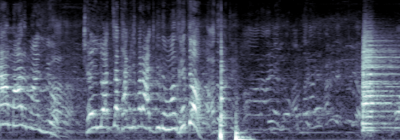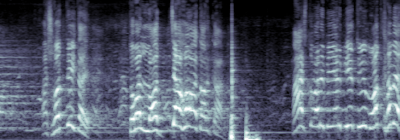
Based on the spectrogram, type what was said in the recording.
না মার মারলো। সেই লজ্জা থাকলে পরে আজকে মদ খেত? আর সত্যিই তাই। তোমার লজ্জা হওয়া দরকার। আজ তোমার মেয়ের বিয়ে তুমি মদ খাবে?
